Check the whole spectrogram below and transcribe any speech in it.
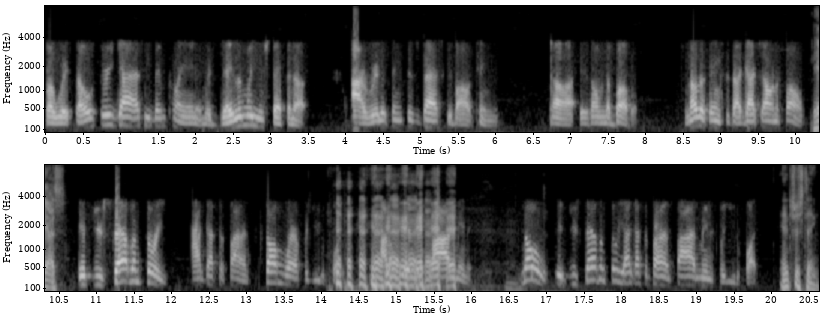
But with those three guys he's been playing, and with Jalen Williams stepping up, I really think this basketball team uh, is on the bubble. Another thing, since I got you on the phone, yes, if you seven three, I got to find somewhere for you to play. I don't get five minutes. No, if you seven three, I got to find five minutes for you to play. Interesting.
